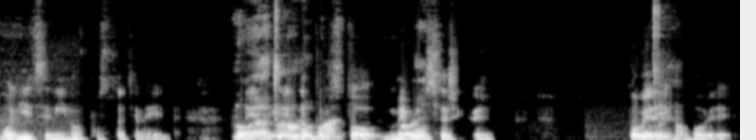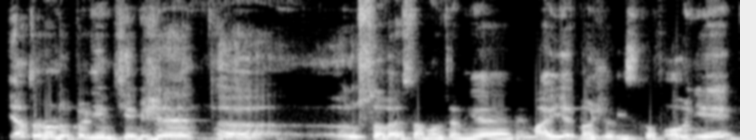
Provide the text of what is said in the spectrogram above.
O nic jiného v podstatě nejde. No, já to jenom prostě mimo si říká, že... Povědej, no, povědej. Já to jenom doplním tím, že uh, Rusové samozřejmě nemají jedno želízko v ohni.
